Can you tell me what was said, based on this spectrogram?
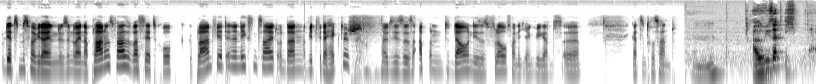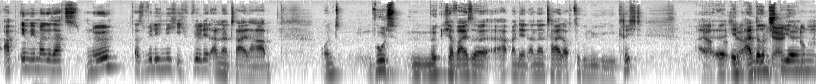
und jetzt müssen wir wieder in, sind wir in der Planungsphase, was jetzt grob geplant wird in der nächsten Zeit und dann wird wieder hektisch. Also dieses Up und Down, dieses Flow fand ich irgendwie ganz, äh, ganz interessant. Mhm. Also wie gesagt, ich habe irgendwie mal gesagt, nö, das will ich nicht, ich will den anderen Teil haben. Und gut, möglicherweise hat man den anderen Teil auch zu Genüge gekriegt. Ja, Äh, in anderen Spielen, genug.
